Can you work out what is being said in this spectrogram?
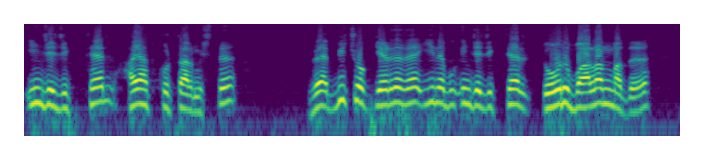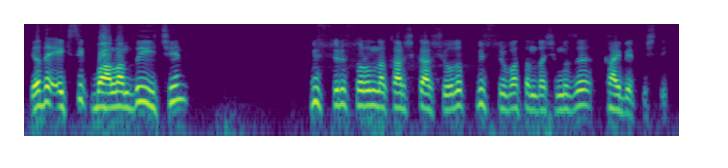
incecik tel hayat kurtarmıştı. Ve birçok yerde de yine bu incecik tel doğru bağlanmadığı ya da eksik bağlandığı için bir sürü sorunla karşı karşıya olup bir sürü vatandaşımızı kaybetmiştik.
